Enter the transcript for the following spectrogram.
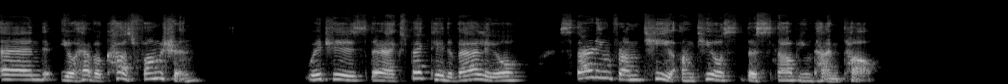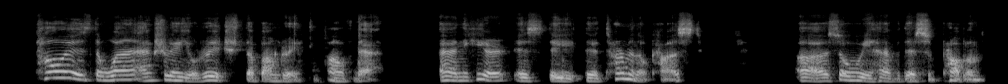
and you have a cost function, which is the expected value starting from t until the stopping time tau. Tau is the one actually you reach the boundary of that. And here is the, the terminal cost. Uh, so we have this problem.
